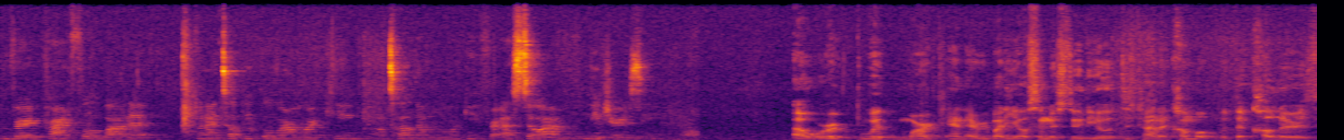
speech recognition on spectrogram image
I'm very prideful about it. When I tell people where I'm working, I'll tell them I'm working for SOM, New Jersey. I worked with Mark and everybody else in the studio to kind of come up with the colors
